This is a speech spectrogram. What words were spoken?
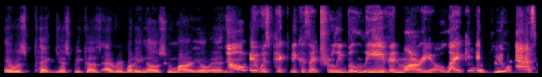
it was picked just because everybody knows who Mario is. No, it was picked because I truly believe in Mario. Like, if you ask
